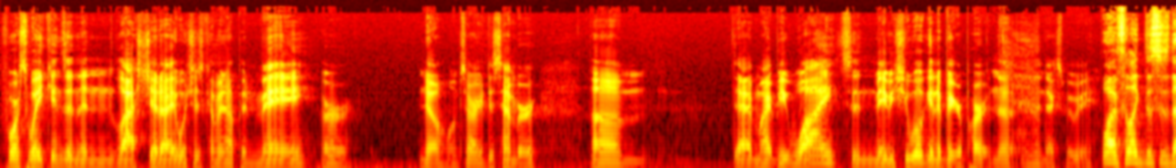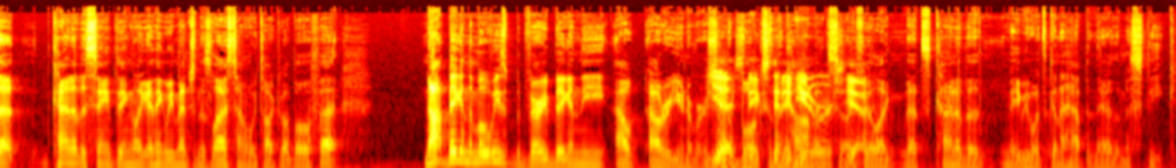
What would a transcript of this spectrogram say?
Force Awakens and then Last Jedi, which is coming up in May or no, I'm sorry, December. Um, that might be why. So maybe she will get a bigger part in the in the next movie. Well, I feel like this is that kind of the same thing. Like I think we mentioned this last time when we talked about Boba Fett. Not big in the movies, but very big in the out outer universe. Yes, the books and extended comics. universe, So yeah. I feel like that's kind of the maybe what's going to happen there, the mystique.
